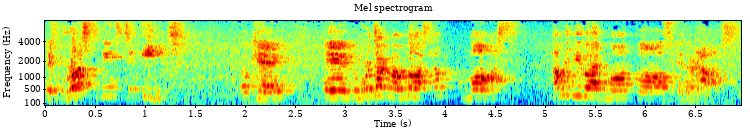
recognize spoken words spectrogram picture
if rust means to eat, okay, and we're talking about moss, how, moss, how many people have mothballs in their house?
